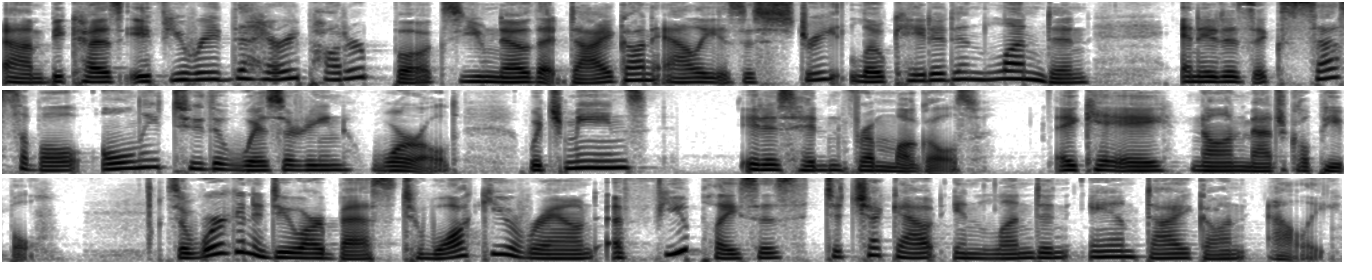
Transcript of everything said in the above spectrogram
Um, because if you read the Harry Potter books, you know that Diagon Alley is a street located in London and it is accessible only to the wizarding world, which means it is hidden from muggles, aka non magical people. So, we're going to do our best to walk you around a few places to check out in London and Diagon Alley.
